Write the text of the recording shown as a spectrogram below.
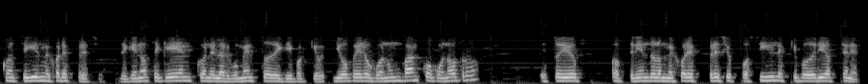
conseguir mejores precios, de que no se queden con el argumento de que porque yo opero con un banco o con otro, estoy obteniendo los mejores precios posibles que podría obtener.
